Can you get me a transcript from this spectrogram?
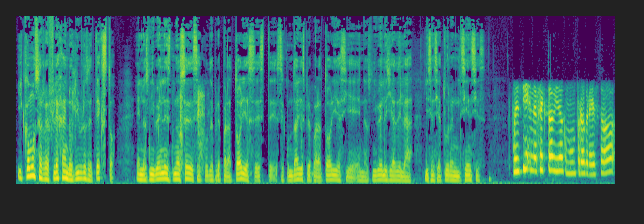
y cómo se refleja en los libros de texto? En los niveles, no sé, de, preparatorias, este, secundarias preparatorias y en los niveles ya de la licenciatura en ciencias? Pues sí, en efecto ha habido como un progreso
